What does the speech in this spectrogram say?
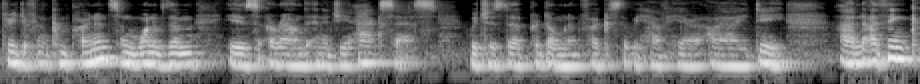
three different components, and one of them is around energy access, which is the predominant focus that we have here at IIED. And I think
